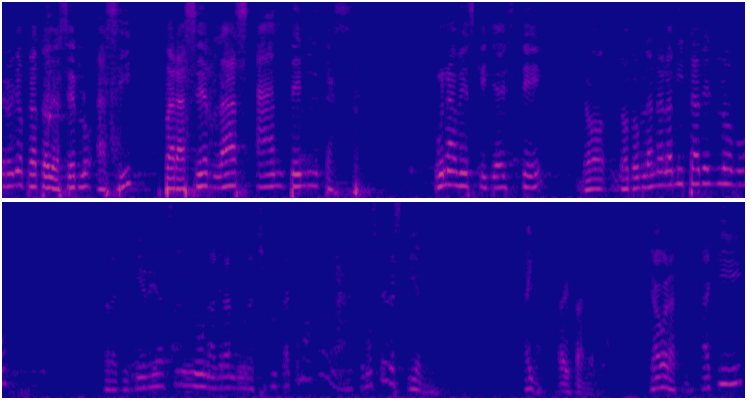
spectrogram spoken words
Pero yo trato de hacerlo así para hacer las antenitas. Una vez que ya esté, lo, lo doblan a la mitad del globo para que quede así, una grande, una chiquita, como sea, como ustedes quieran. Ahí va. Ahí están las dos. Y ahora sí, aquí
